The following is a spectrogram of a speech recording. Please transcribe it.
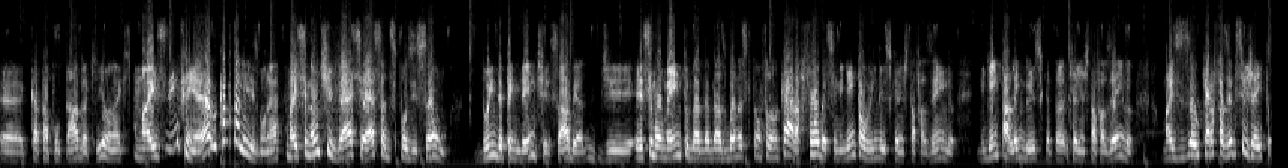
é, catapultado aquilo, né? Mas, enfim, é o capitalismo, né? Mas se não tivesse essa disposição do independente, sabe? De esse momento da, da, das bandas que estão falando, cara, foda-se, ninguém tá ouvindo isso que a gente tá fazendo, ninguém tá lendo isso que, que a gente tá fazendo, mas eu quero fazer desse jeito.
